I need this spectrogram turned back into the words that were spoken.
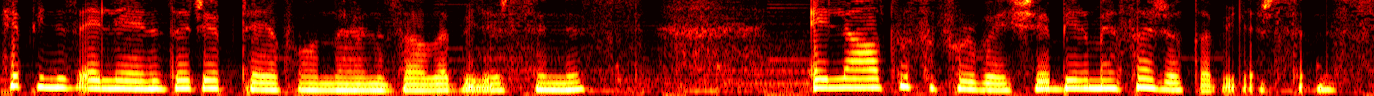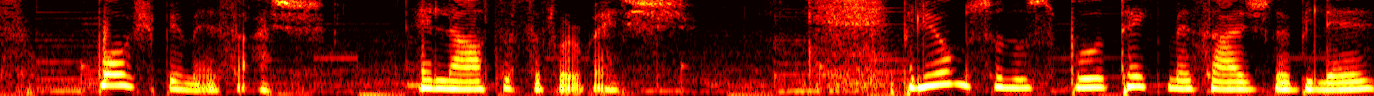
Hepiniz ellerinize cep telefonlarınızı alabilirsiniz. 5605'e bir mesaj atabilirsiniz. Boş bir mesaj. 5605. Biliyor musunuz bu tek mesajla bile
